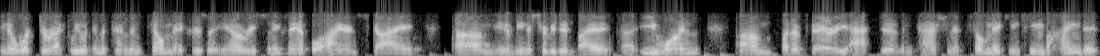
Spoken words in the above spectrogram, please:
you know, work directly with independent filmmakers. You know, a recent example, Iron Sky, um, you know, being distributed by uh, E1, um, but a very active and passionate filmmaking team behind it.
